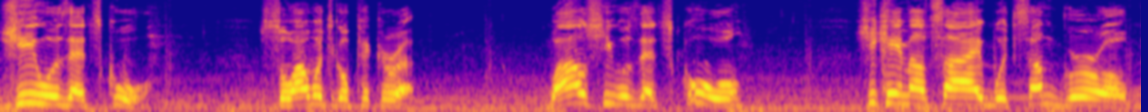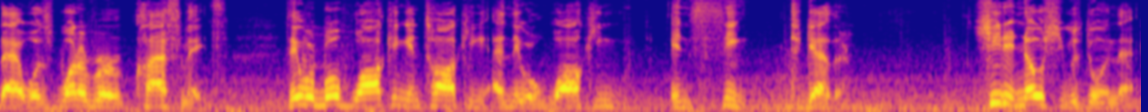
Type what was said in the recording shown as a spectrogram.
She was at school, so I went to go pick her up. While she was at school, she came outside with some girl that was one of her classmates. They were both walking and talking, and they were walking in sync together. She didn't know she was doing that.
